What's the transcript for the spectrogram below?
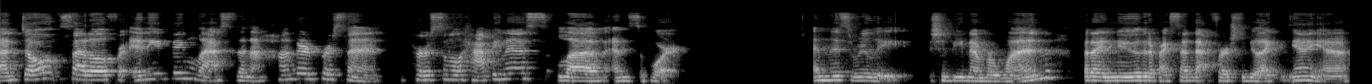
uh, don't settle for anything less than a hundred percent personal happiness, love, and support. And this really should be number one. But I knew that if I said that first, to be like, yeah, yeah.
